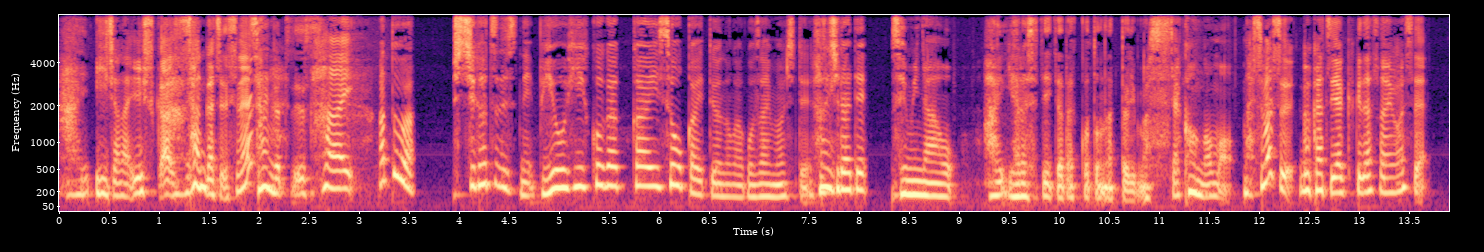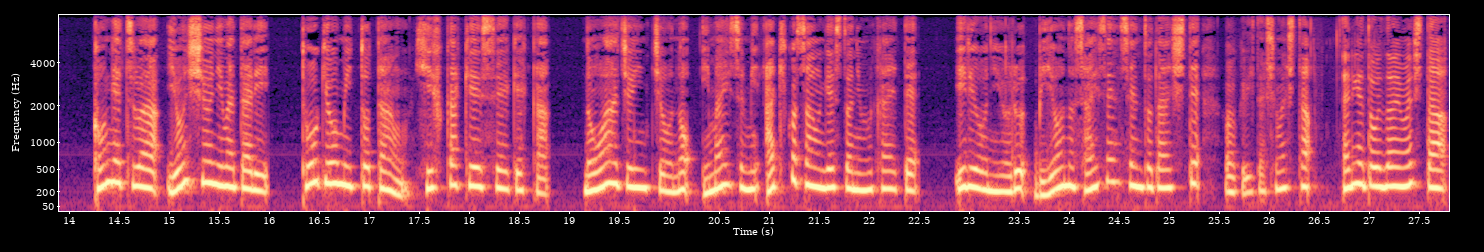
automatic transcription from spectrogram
はいいいじゃないですか。3月ですね。3月です。はい。あとは、7月ですね、美容皮膚科学会総会というのがございまして、はいそちらでセミナーを、はい、やらせていただくことになっております。じゃあ今後も、ますますご活躍くださいませ。今月は4週にわたり、東京ミッドタウン皮膚科形成外科ノワージュ院長の今泉明子さんをゲストに迎えて、医療による美容の最前線と題してお送りいたしました。ありがとうございました。あ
